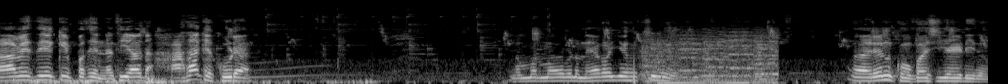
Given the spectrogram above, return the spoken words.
આવે છે કે પછી નથી આવતા? હાથા કે કુડા? નંબર મારો પેલો નીકળી ગયો છે અરે ને કોભા સીઆઈડી નો.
